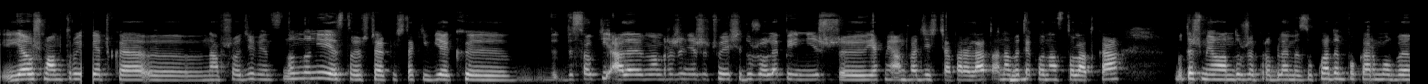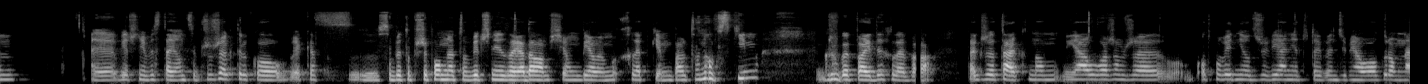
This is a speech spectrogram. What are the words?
Ja już mam trójeczkę na przodzie, więc no, no nie jest to jeszcze jakiś taki wiek wysoki, ale mam wrażenie, że czuję się dużo lepiej niż jak miałam 20 parę lat, a nawet jako nastolatka, bo też miałam duże problemy z układem pokarmowym wiecznie wystający brzuszek, tylko jak ja sobie to przypomnę, to wiecznie zajadałam się białym chlebkiem baltonowskim, grube pajdy chleba. Także tak, no ja uważam, że odpowiednie odżywianie tutaj będzie miało ogromne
